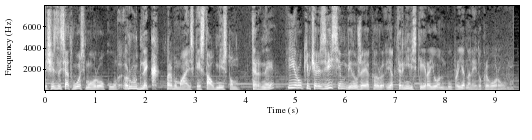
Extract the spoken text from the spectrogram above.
68-го року рудник Первомайський став містом Терни, і років через вісім він уже як, як Тернівський район був приєднаний до Кривого Рогу.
